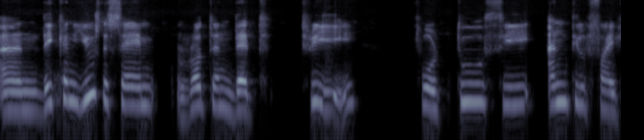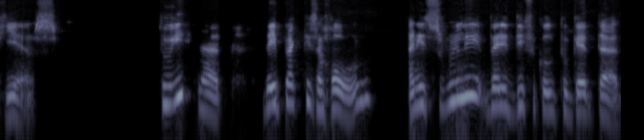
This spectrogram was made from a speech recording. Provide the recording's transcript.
and they can use the same rotten dead tree for two, three, until five years. To eat that, they practice a hole, and it's really very difficult to get that.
